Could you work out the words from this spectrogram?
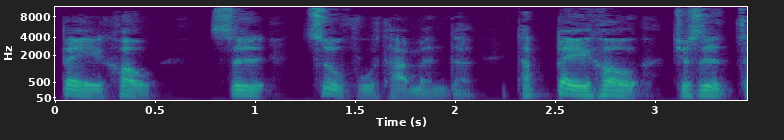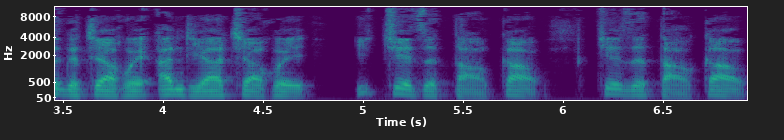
背后。是祝福他们的，他背后就是这个教会安提阿教会，借着祷告，借着祷告，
